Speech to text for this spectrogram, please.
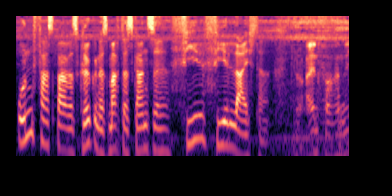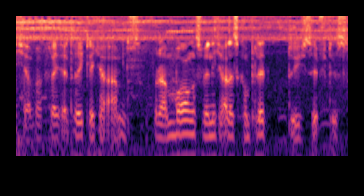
unfassbares Glück und das macht das Ganze viel, viel leichter. Ja, einfacher nicht, aber vielleicht erträglicher abends oder morgens, wenn nicht alles komplett durchsifft ist.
